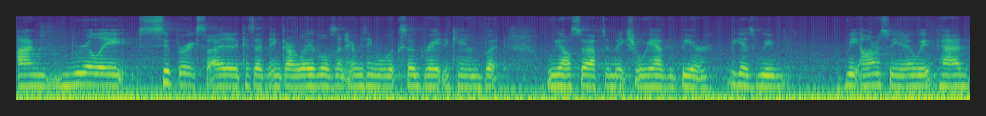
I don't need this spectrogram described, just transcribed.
I'm really super excited because I think our labels and everything will look so great in a can, but we also have to make sure we have the beer because we've, be honest with you, know, we've had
